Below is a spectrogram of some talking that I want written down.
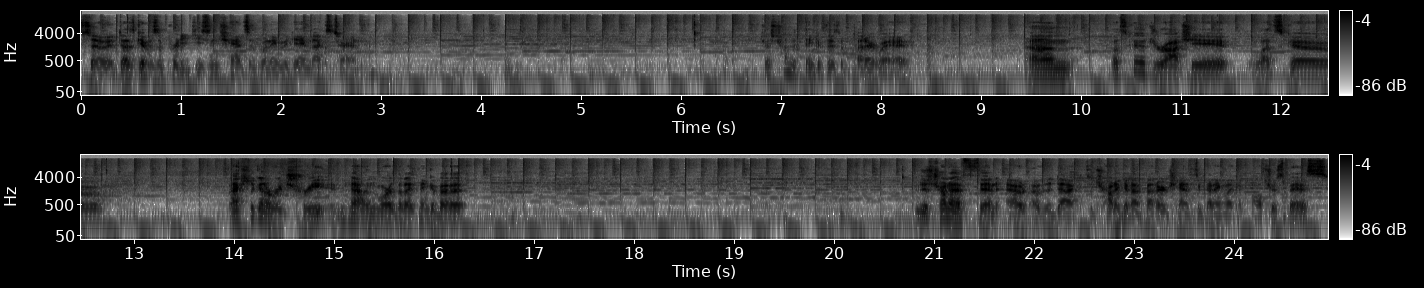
so it does give us a pretty decent chance of winning the game next turn. Just trying to think if there's a better way. Um, let's go Jirachi. Let's go... I'm actually going to retreat now more that I think about it. I'm just trying to thin out of the deck to try to get a better chance of getting like an Ultra Space.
